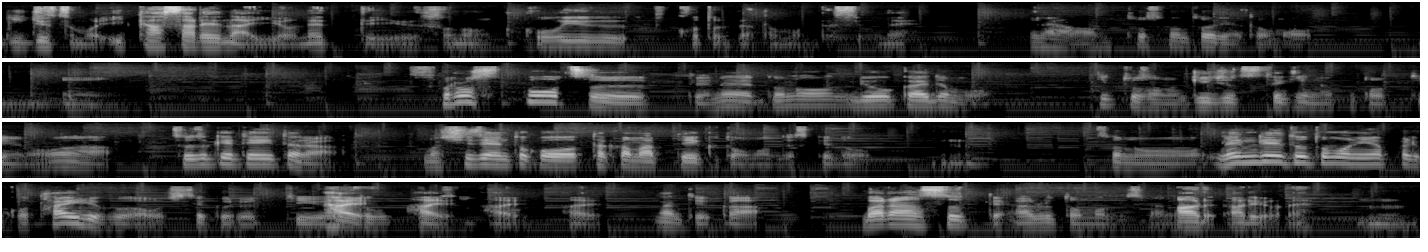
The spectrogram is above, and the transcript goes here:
技術も生かされないよねっていうそのこういうことだと思うんですよね。いや、本当その通りだと思うんう。うん。ソロスポーツってね、どの業界でも、きっとその技術的なことっていうのは、続けていたら、まあ、自然とこう高まっていくと思うんですけど、うん。その年齢とともにやっぱりこう体力が落ちてくるっていう、はいとはいはいはい。なんていうか、バランスってあると思うんですよね。あるあるよね。うん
